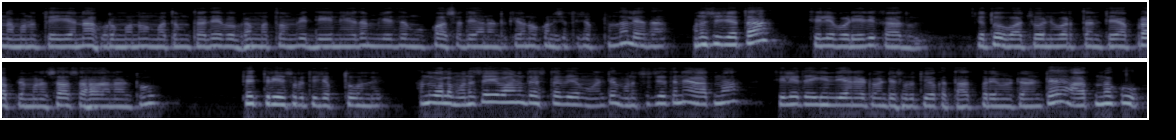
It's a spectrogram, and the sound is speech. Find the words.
నమనుతేయన హుర్మను మతం తదేవ బ్రహ్మత్వం విద్యేదం ఏదం ఉపాసదే అన్నట్టు కేవనోపనిషత్తు చెప్తుందా లేదా? మనసు చేత తెలియబడేది కాదు. ఎతో వాచో నివర్తంతే అప్రాప్య మనసా సహా అనంటూ తైత్రీయ శృతి చెప్తూ ఉంది. అందువల్ల మనసైవాను ద్రష్టవ్యము అంటే మనసు చేతనే ఆత్మ తెలియదగింది అనేటువంటి శృతి యొక్క తాత్పర్యం ఏమిటంటే ఆత్మకు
